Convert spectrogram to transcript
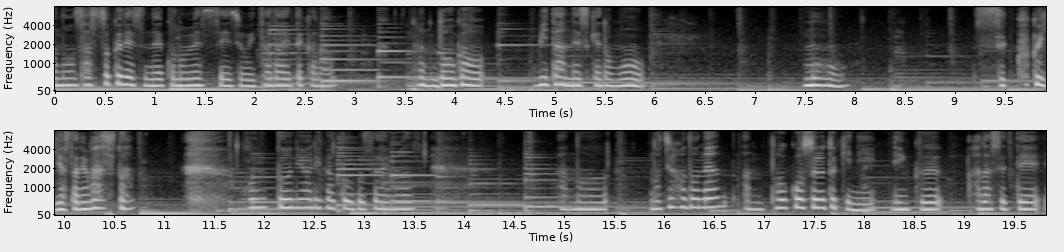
あの早速ですねこのメッセージをいただいてからあの動画を見たんですけどももうすっごく癒されました。本当にありがとうございます。あの後ほどねあの投稿する時にリンク貼らせて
